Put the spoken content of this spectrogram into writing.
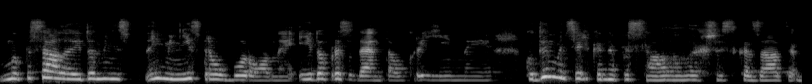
Ми писали і до міністра, і міністра оборони, і до президента України. Куди ми тільки не писали, легше сказати.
